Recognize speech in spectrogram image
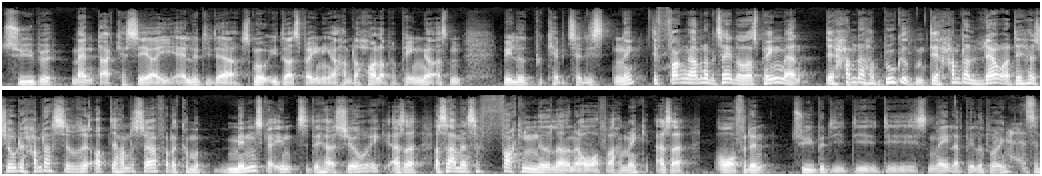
type mand, der kasserer i alle de der små idrætsforeninger, ham der holder på pengene, og sådan billedet på kapitalisten, ikke? Det er fucking ham, der betaler deres penge, mand. Det er ham, der har booket dem. Det er ham, der laver det her show. Det er ham, der sætter det op. Det er ham, der sørger for, at der kommer mennesker ind til det her show, ikke? Altså, og så er man så fucking nedladende over for ham, ikke? Altså, over for den type, de, de, de sådan maler et billede på, ikke? Altså,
